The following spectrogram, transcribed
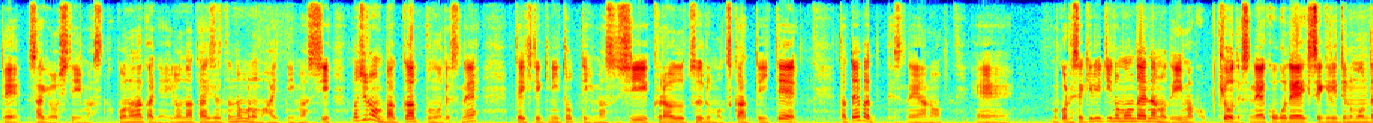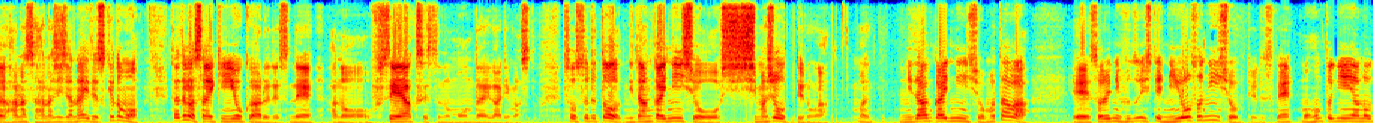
で作業していますと。この中にはいろんな大切なものも入っていますし、もちろんバックアップもですね、定期的に取っていますし、クラウドツールも使っていて、例えばですね、あの、えーまあこれセキュリティの問題なので、今、今日ですね、ここでセキュリティの問題を話す話じゃないですけども、例えば最近よくあるですね、あの、不正アクセスの問題がありますと。そうすると、2段階認証をしましょうっていうのが、まあ、2段階認証、または、えー、それに付随して2要素認証っていうですね、もう本当にあの、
